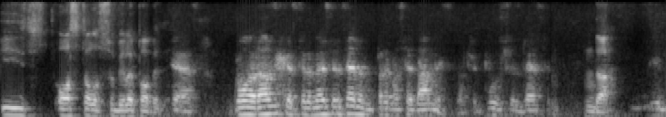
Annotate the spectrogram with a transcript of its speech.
i ostalo su bile pobede. Yes. Gol razlika 77 prema 17, znači plus 60. Da. I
